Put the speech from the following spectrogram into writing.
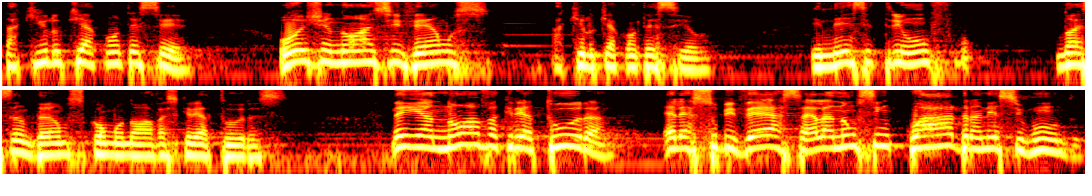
daquilo que ia acontecer. Hoje nós vivemos aquilo que aconteceu. E nesse triunfo nós andamos como novas criaturas. Né, e a nova criatura, ela é subversa, ela não se enquadra nesse mundo.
